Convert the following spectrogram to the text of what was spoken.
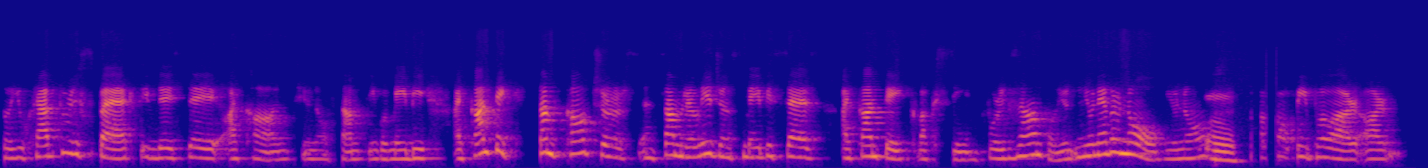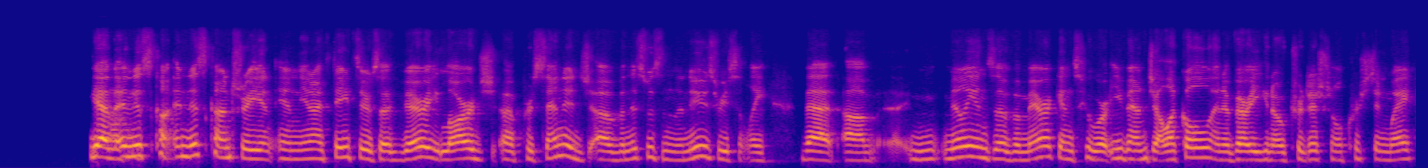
So you have to respect if they say, I can't, you know, something, or maybe I can't take some cultures and some religions maybe says, I can't take vaccine, for example. You, you never know, you know, mm. how people are are. Yeah, in this in this country, in, in the United States, there's a very large uh, percentage of, and this was in the news recently, that um, millions of Americans who are evangelical in a very you know traditional Christian way,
